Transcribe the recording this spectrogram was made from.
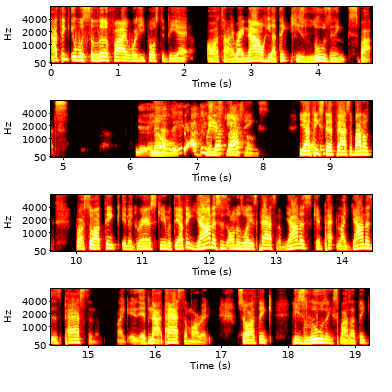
I think it would solidify where he's supposed to be at all time. Right now, he I think he's losing spots. Yeah, he, No, I think I think Steph things. Yeah, I think Steph him, but I don't. But so I think in a grand scheme of things, I think Giannis is on his way. Is passing him. Giannis can pa- like Giannis is passing him, like if not past him already. So I think he's losing spots. I think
